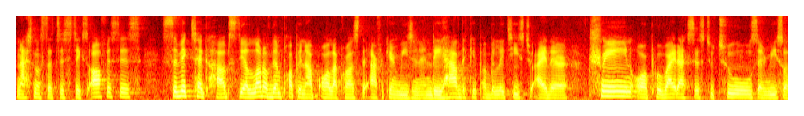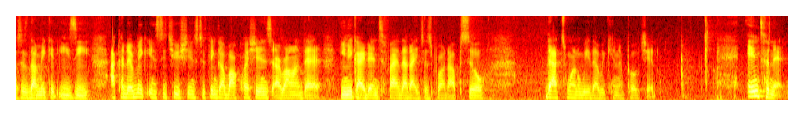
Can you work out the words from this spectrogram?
national statistics offices, civic tech hubs, there are a lot of them popping up all across the African region and they have the capabilities to either train or provide access to tools and resources that make it easy. Academic institutions to think about questions around the unique identifier that I just brought up. So that's one way that we can approach it. Internet.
